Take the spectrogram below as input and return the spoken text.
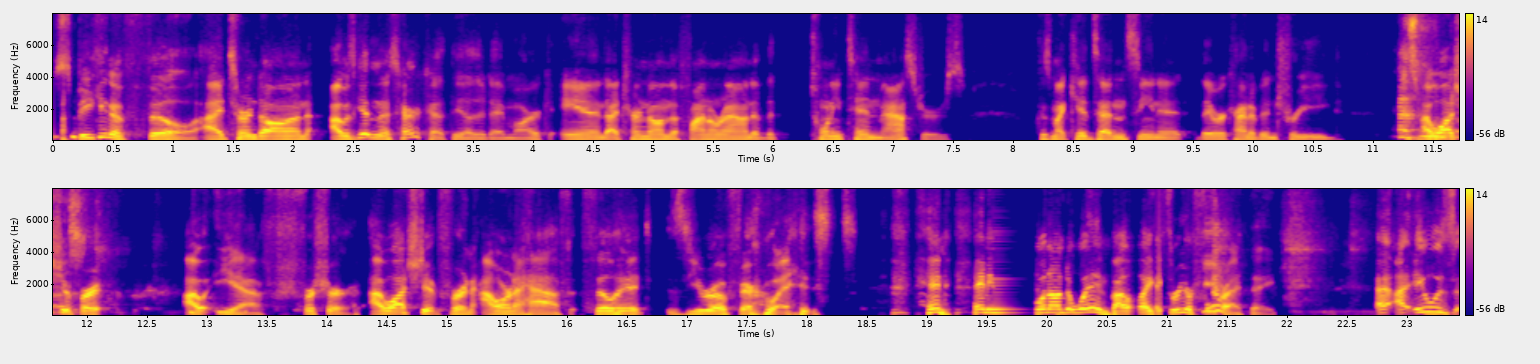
Speaking of Phil, I turned on. I was getting this haircut the other day, Mark, and I turned on the final round of the 2010 Masters because my kids hadn't seen it. They were kind of intrigued. As I one watched it does. for. I w- yeah, for sure. I watched it for an hour and a half. Phil hit zero fairways, and and he went on to win by like three or four, Yeah. I think. I, I, it was.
